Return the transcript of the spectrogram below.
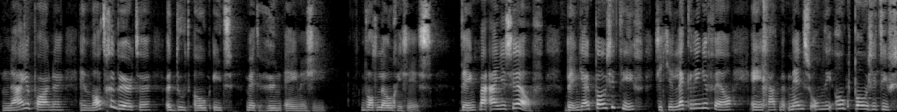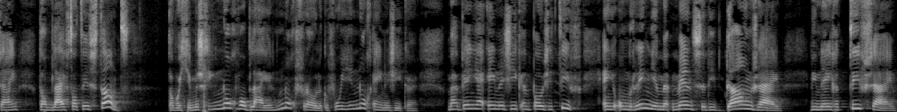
naar je partner. En wat gebeurt er? Het doet ook iets met hun energie. Wat logisch is. Denk maar aan jezelf. Ben jij positief? Zit je lekker in je vel en je gaat met mensen om die ook positief zijn? Dan blijft dat in stand. Dan word je misschien nog wel blijer, nog vrolijker, voel je je nog energieker. Maar ben jij energiek en positief en je omring je met mensen die down zijn, die negatief zijn,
